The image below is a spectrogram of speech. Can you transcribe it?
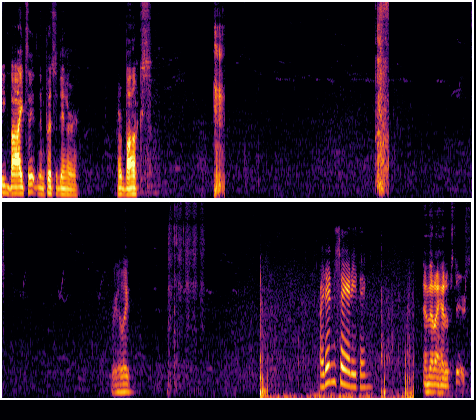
She bites it and then puts it in her her box. Really? I didn't say anything. And then I head upstairs.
